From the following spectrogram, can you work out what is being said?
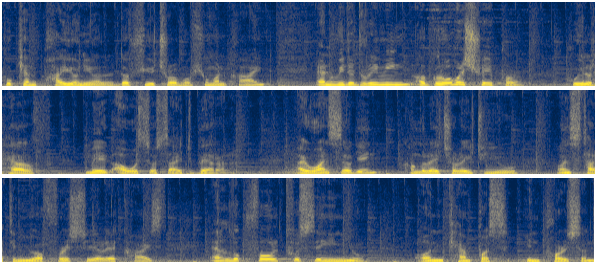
who can pioneer the future of humankind, and with dreaming a global shaper who will help make our society better. I once again congratulate you on starting your first year at KAIST and look forward to seeing you on campus in person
